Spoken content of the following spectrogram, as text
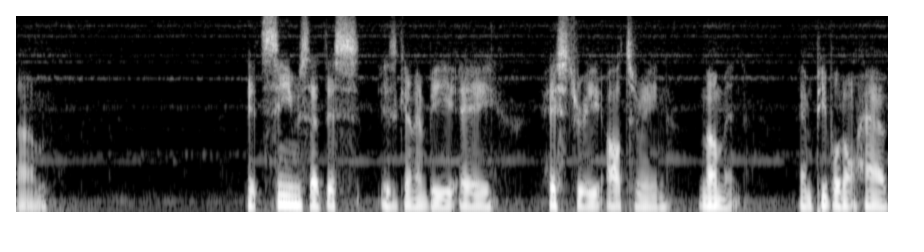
Um, it seems that this is going to be a history altering moment, and people don't have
